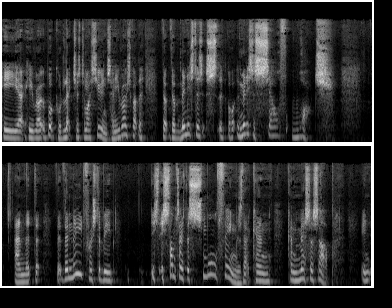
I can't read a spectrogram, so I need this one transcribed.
he, uh, he wrote a book called Lectures to My Students, and he wrote about the, the, the minister's, the minister's self watch and that the, the, the need for us to be it's, it's sometimes the small things that can, can mess us up. In,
